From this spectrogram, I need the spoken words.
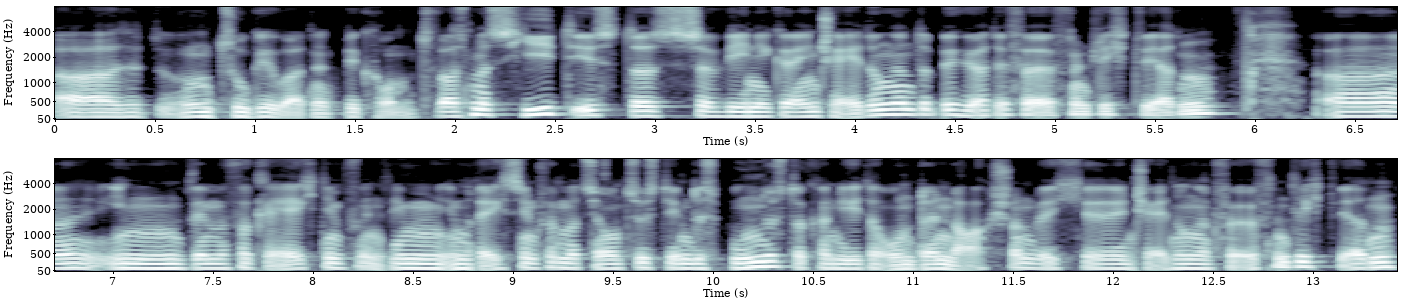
und zugeordnet bekommt. Was man sieht, ist, dass weniger Entscheidungen der Behörde veröffentlicht werden. In, wenn man vergleicht im, im, im Rechtsinformationssystem des Bundes, da kann jeder online nachschauen, welche Entscheidungen veröffentlicht werden.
